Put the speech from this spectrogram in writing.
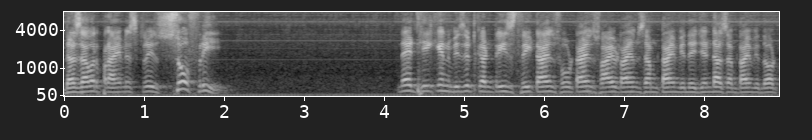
Does our Prime Minister is so free that he can visit countries three times, four times, five times, sometime with agenda, sometime without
